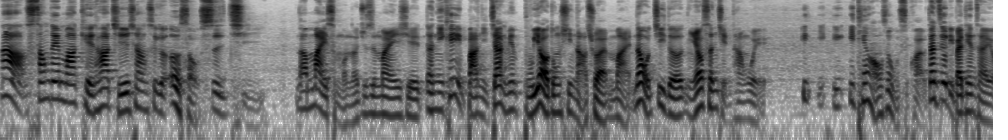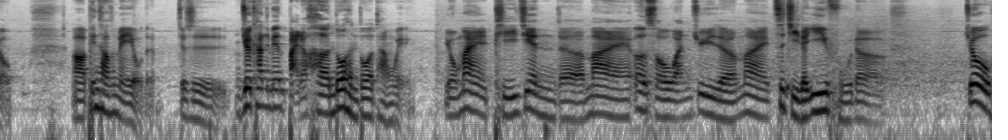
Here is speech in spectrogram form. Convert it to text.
那 Sunday Market 它其实像是个二手市集，那卖什么呢？就是卖一些，呃，你可以把你家里面不要的东西拿出来卖。那我记得你要申请摊位，一一一一天好像是五十块，但只有礼拜天才有，啊，平常是没有的。就是你就看那边摆了很多很多的摊位，有卖皮件的，卖二手玩具的，卖自己的衣服的，就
